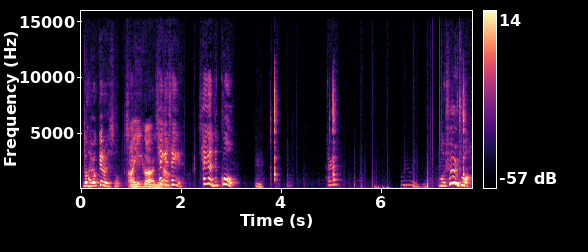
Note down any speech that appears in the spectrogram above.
너 몇 개로 했어? 아 이거 세 아니야. 개, 세 개. 세개 넣고. 응. 할래? 어, 효율 좋아.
